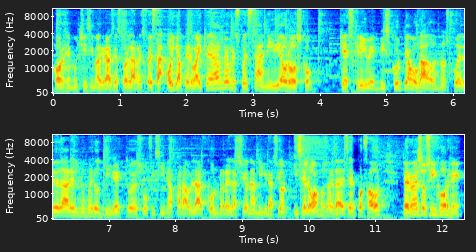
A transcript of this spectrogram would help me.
Jorge, muchísimas gracias por la respuesta. Oiga, pero hay que darle respuesta a Nidia Orozco, que escribe, disculpe abogado, ¿nos puede dar el número directo de su oficina para hablar con relación a migración? Y se lo vamos a agradecer, por favor. Pero eso sí, Jorge,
